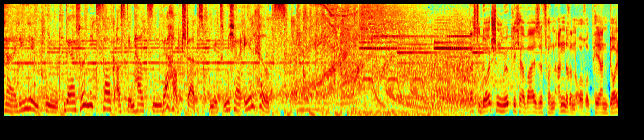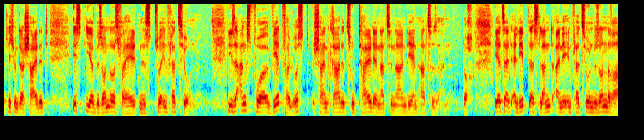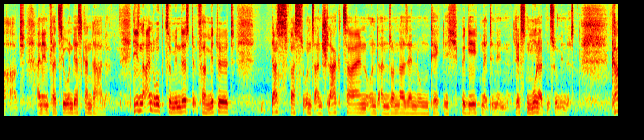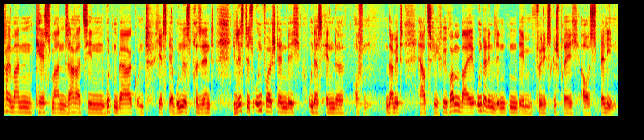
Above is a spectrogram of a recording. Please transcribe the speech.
Unter den Linden, der Phoenix-Talk aus dem Herzen der Hauptstadt mit Michael Hirz. Was die Deutschen möglicherweise von anderen Europäern deutlich unterscheidet, ist ihr besonderes Verhältnis zur Inflation. Diese Angst vor Wertverlust scheint geradezu Teil der nationalen DNA zu sein. Doch derzeit erlebt das Land eine Inflation besonderer Art, eine Inflation der Skandale. Diesen Eindruck zumindest vermittelt das, was uns an Schlagzeilen und an Sondersendungen täglich begegnet, in den letzten Monaten zumindest. Kachelmann, Käßmann, Sarrazin, Gutenberg und jetzt der Bundespräsident. Die Liste ist unvollständig und das Ende offen. Und damit herzlich willkommen bei Unter den Linden, dem Phoenix-Gespräch aus Berlin.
